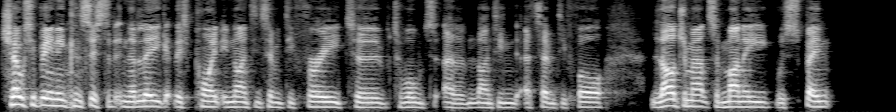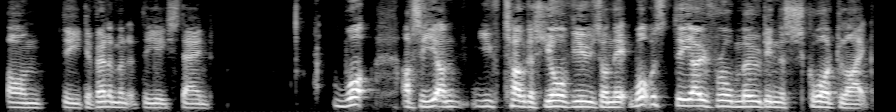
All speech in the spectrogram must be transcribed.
Chelsea being inconsistent in the league at this point in 1973 to towards uh, 1974, large amounts of money was spent on the development of the East End. What obviously um, you've told us your views on it. What was the overall mood in the squad like?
